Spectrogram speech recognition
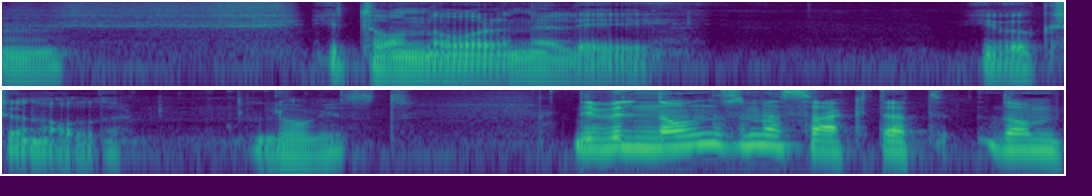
Mm. i tonåren eller i, i vuxen ålder. Logiskt. Det är väl någon som har sagt att de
